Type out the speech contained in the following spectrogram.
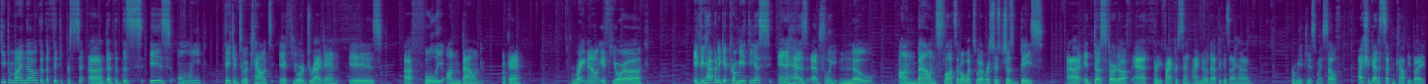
Keep in mind though that the 50% uh, that, that this is only take into account if your dragon is uh, fully unbound. Okay. Right now, if you're uh, if you happen to get Prometheus and it has absolutely no unbound slots at all whatsoever, so it's just base. Uh, it does start off at 35%. I know that because I have Prometheus myself. I actually got a second copy by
